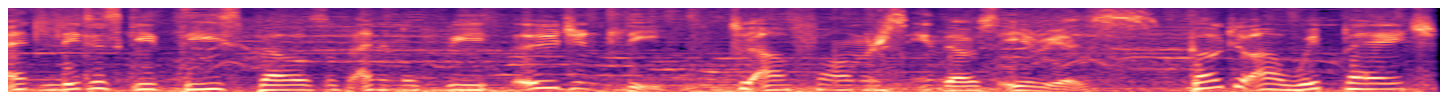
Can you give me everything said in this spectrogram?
and let us get these bales of animal feed urgently to our farmers in those areas. Go to our webpage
